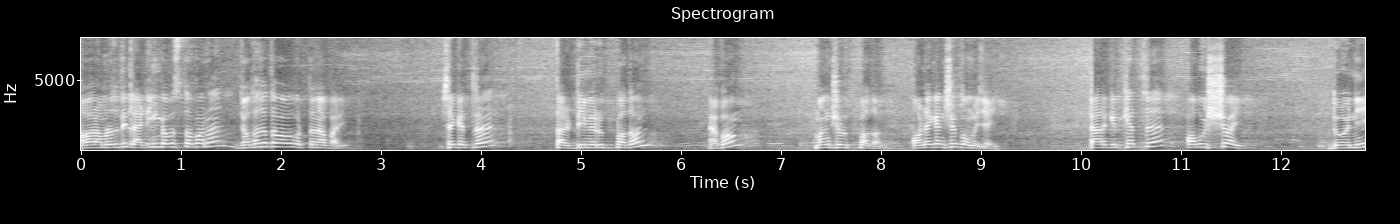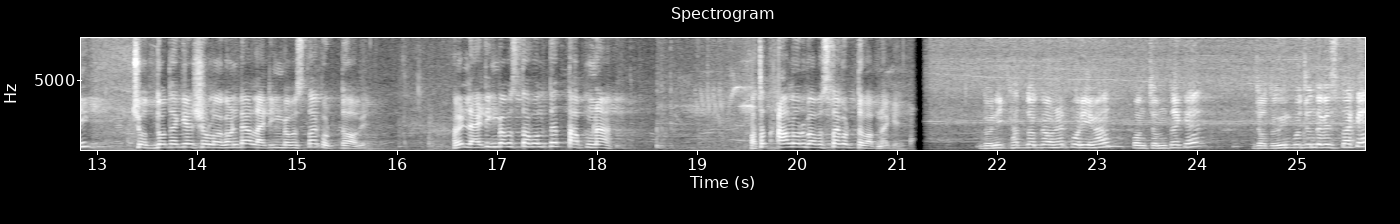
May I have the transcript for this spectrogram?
আবার আমরা যদি লাইটিং ব্যবস্থাপনা যথাযথভাবে করতে না পারি, সেক্ষেত্রে তার ডিমের উৎপাদন এবং মাংসের উৎপাদন অনেকাংশে কমে যায়। টার্গের ক্ষেত্রে অবশ্যই দৈনিক চোদ্দ থেকে ষোলো ঘণ্টা লাইটিং ব্যবস্থা করতে হবে। ওই লাইটিং ব্যবস্থা বলতে তাপ না। অর্থাৎ আলোর ব্যবস্থা করতে হবে আপনাকে। দৈনিক খাদ্য গ্রহণের পরিমাণ পঞ্চম থেকে যতদিন পর্যন্ত বেঁচে থাকে,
